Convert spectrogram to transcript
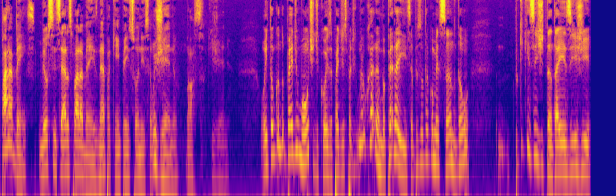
Parabéns. Meus sinceros parabéns, né? Pra quem pensou nisso. É um gênio. Nossa, que gênio. Ou então quando pede um monte de coisa, pede isso, pede. Meu caramba, peraí, se a pessoa tá começando, então. Por que, que exige tanto? Aí exige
